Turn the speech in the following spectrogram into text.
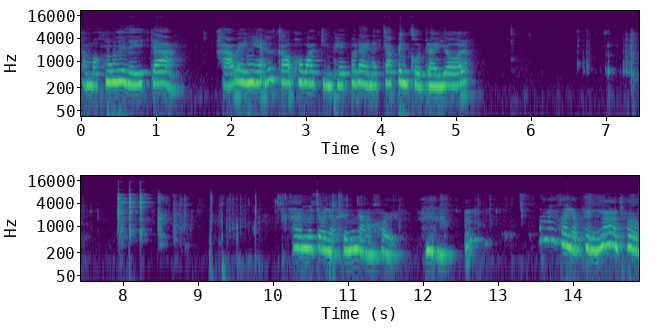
ตำบักฮุ่งอีหลีจ้าขาวไอเงี้ยคือเกาเพราะว่ากินเผ็ดบ่ได้นะจ๊ะเป็นกรดไหลย้อนถ้าไม่จอยอยากเห็นหน้าคอยไม่เคยอยากเห็นหน้าเธอผมไม่เคยอยากเห็นหน้าเธอ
